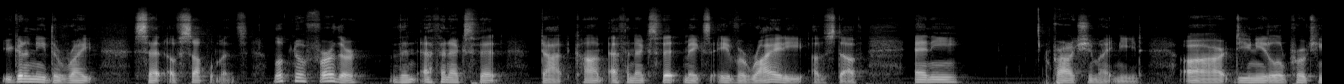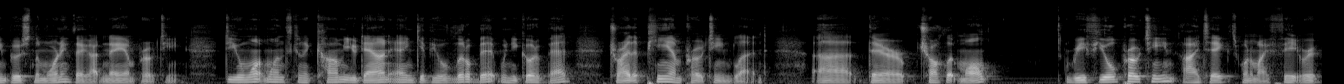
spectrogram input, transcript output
you're going to need the right set of supplements. Look no further than FNXFit.com. FNXFit makes a variety of stuff, any products you might need. Uh, do you need a little protein boost in the morning? They got NAM protein. Do you want one that's going to calm you down and give you a little bit when you go to bed? Try the PM protein blend. Uh, their chocolate malt refuel protein I take. It's one of my favorite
